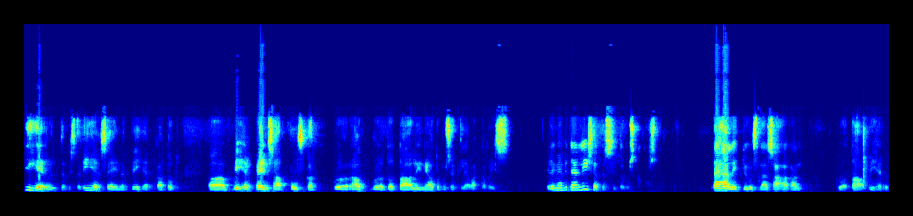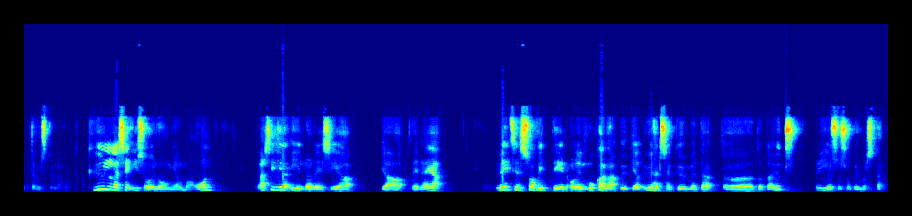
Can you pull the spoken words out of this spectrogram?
viherryttämistä, viherseinät, viherkatot, viherpensaat, puskat, raut, tota, linja-autopysäkillä vaikka missä. Eli meidän pitää lisätä sitomiskapasiteettia. Tähän liittyy just nämä Saharan tuota, viherryttämistä. Kyllä se isoin ongelma on, Brasilia, Indonesia ja Venäjä. Me itse sovittiin, olin mukana 91 Riossa sopimasta, että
